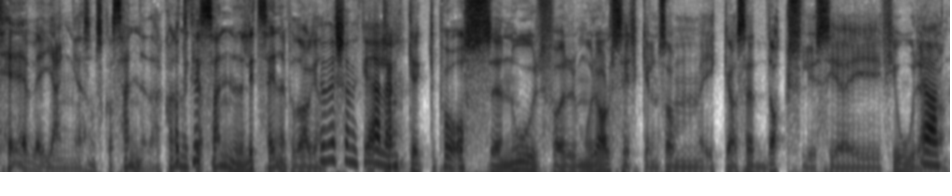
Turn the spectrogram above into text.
TV-gjengen som skal sende det. Kan de ikke sende det litt senere på dagen? det skjønner ikke jeg heller. Tenker ikke på oss nord for moralsirkelen som ikke har sett dagslys i fjor Ja. engang.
